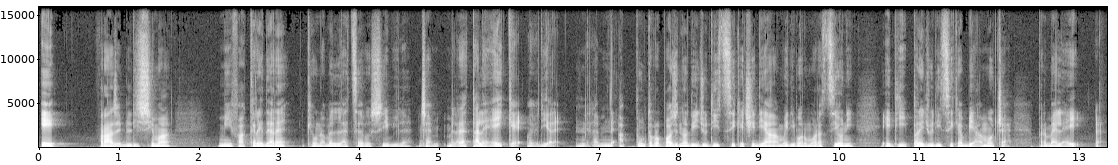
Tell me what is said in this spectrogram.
e, frase bellissima, mi fa credere che una bellezza è possibile. Cioè, me l'ha detta lei che, voglio dire, appunto a proposito no, di giudizi che ci diamo e di mormorazioni e di pregiudizi che abbiamo, cioè, per me lei... Eh,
